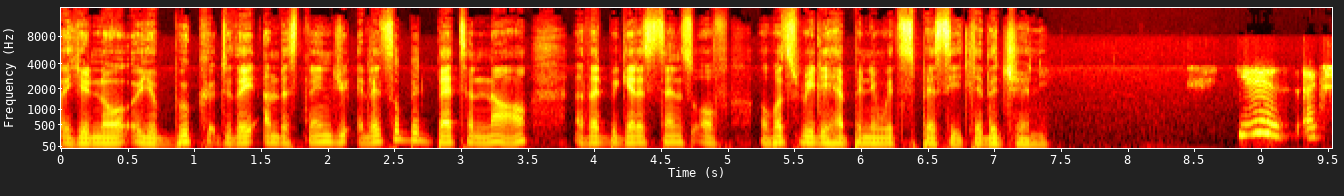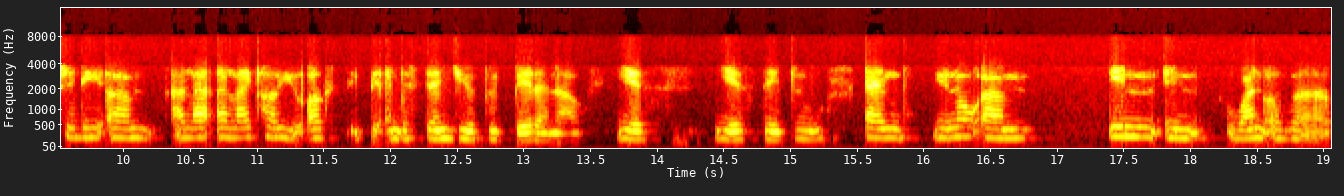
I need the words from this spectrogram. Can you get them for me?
you know your book? Do they understand you a little bit better now that we get a sense of what's really happening with Spesi, the journey? Yes, actually, um, I, li- I like how you asked if they understand you a bit better now. Yes, yes, they do. And you know, um, in in one of the,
